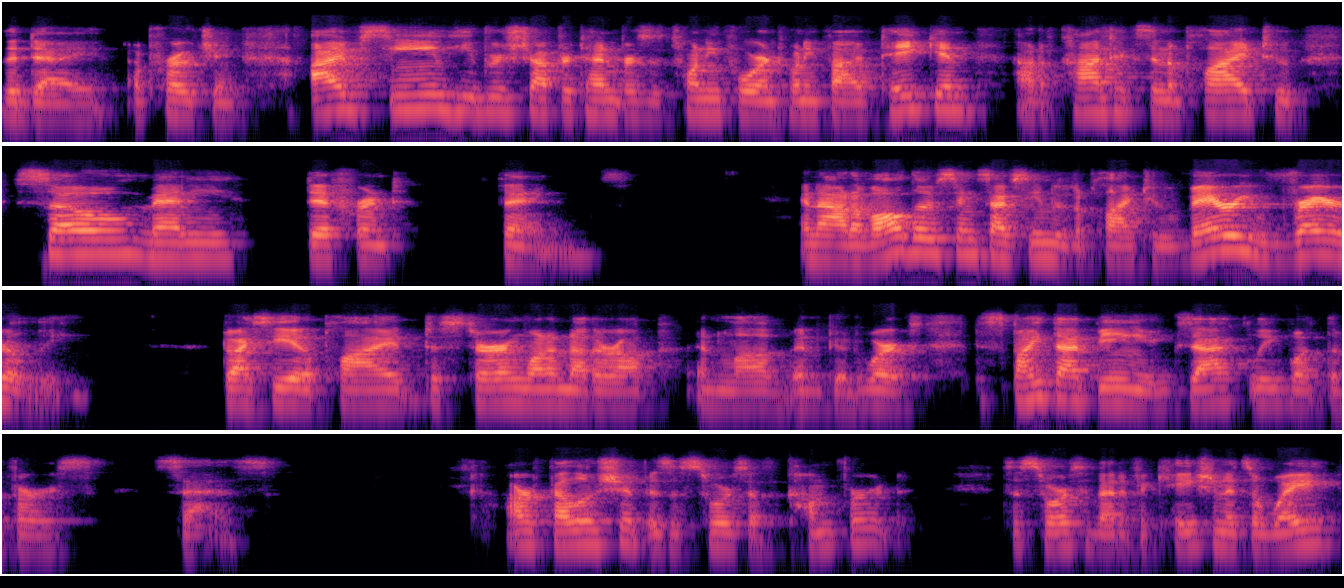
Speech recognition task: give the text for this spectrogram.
the day approaching. I've seen Hebrews chapter 10, verses 24 and 25 taken out of context and applied to so many different things. And out of all those things I've seen it apply to, very rarely do I see it applied to stirring one another up in love and good works, despite that being exactly what the verse says. Our fellowship is a source of comfort, it's a source of edification, it's a way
